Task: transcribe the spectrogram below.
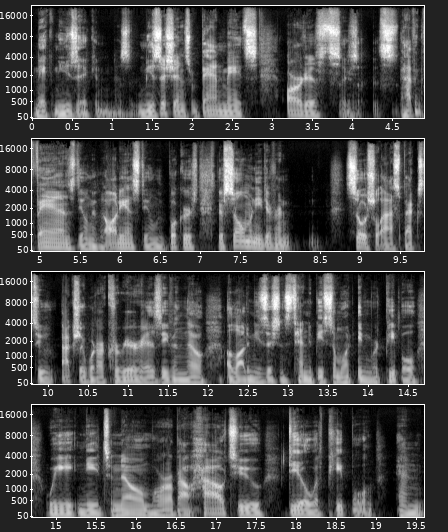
make music, and as musicians, bandmates, artists, having fans, dealing with an audience, dealing with bookers. There's so many different social aspects to actually what our career is, even though a lot of musicians tend to be somewhat inward people. We need to know more about how to deal with people and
